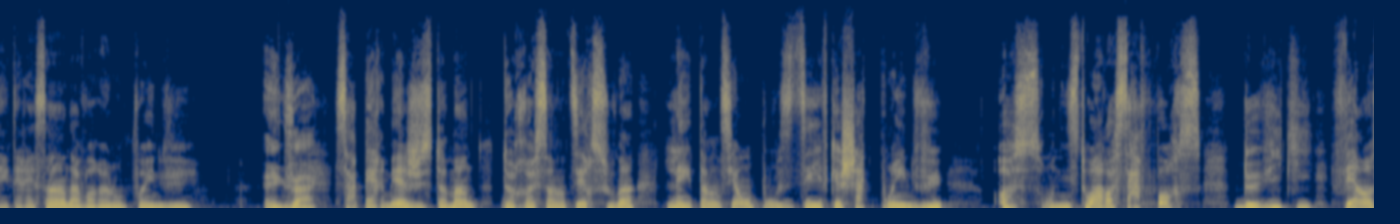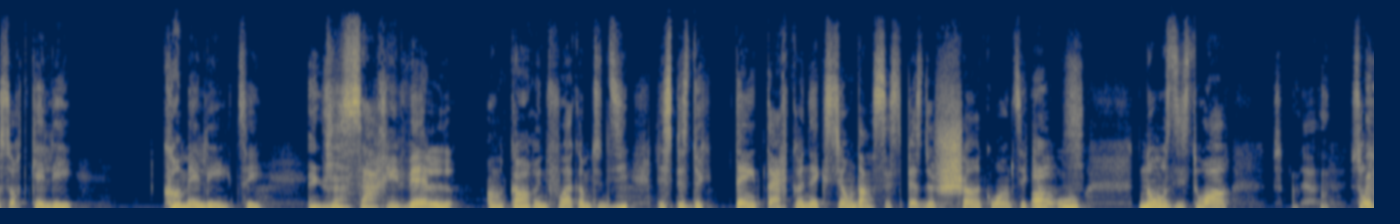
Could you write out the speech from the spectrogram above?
C'est intéressant d'avoir un autre point de vue. Exact. Ça permet justement de ressentir souvent l'intention positive que chaque point de vue a son histoire, a sa force de vie qui fait en sorte qu'elle est comme elle est, tu sais. Exact. Puis ça révèle, encore une fois, comme tu dis, l'espèce de d'interconnexion dans cette espèce de champ quantique-là Ah, où nos histoires euh, sont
